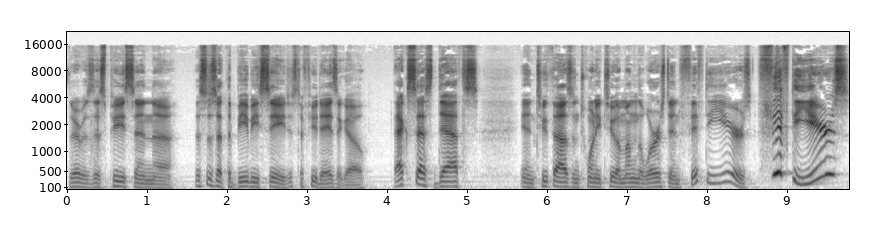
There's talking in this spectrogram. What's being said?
There was this piece in, uh, this is at the BBC just a few days ago. Excess deaths in 2022 among the worst in 50 years. 50 years?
